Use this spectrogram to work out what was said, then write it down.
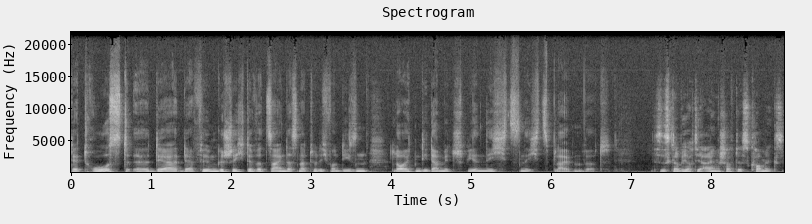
der Trost äh, der, der Filmgeschichte wird sein, dass natürlich von diesen Leuten, die da mitspielen, nichts, nichts bleiben wird. Das ist, glaube ich, auch die Eigenschaft des Comics,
